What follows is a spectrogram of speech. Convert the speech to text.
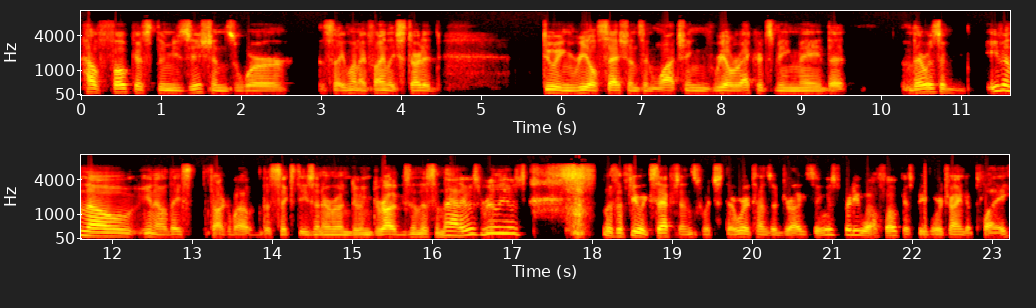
how focused the musicians were. Say when I finally started doing real sessions and watching real records being made, that there was a, even though you know they talk about the '60s and everyone doing drugs and this and that, it was really it was. With a few exceptions, which there were tons of drugs, it was pretty well focused. People were trying to play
